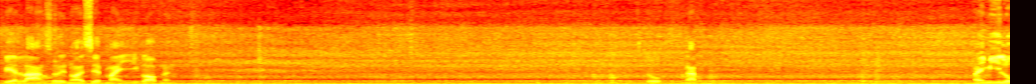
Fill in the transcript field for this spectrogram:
เปลี่ยนล้างโซลินอยด์เซตใหม่อีกรอบหนึ่งดูงัดไม่มีโหล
